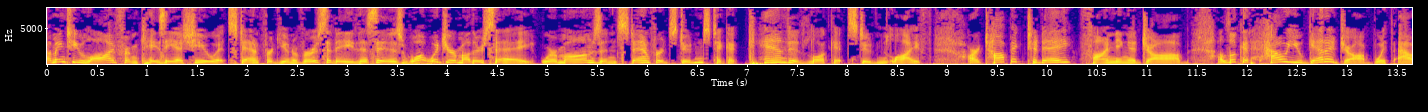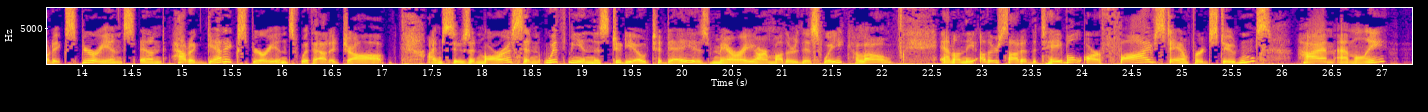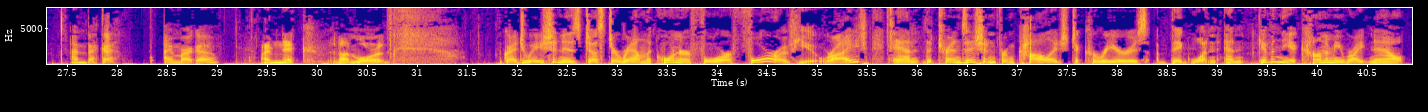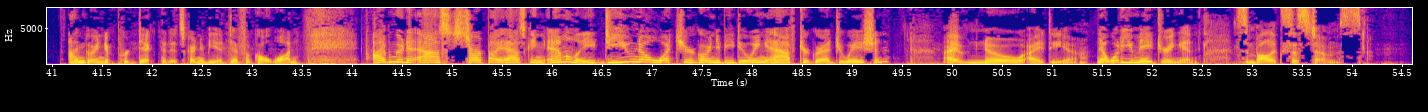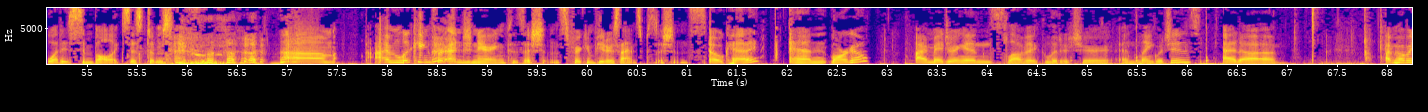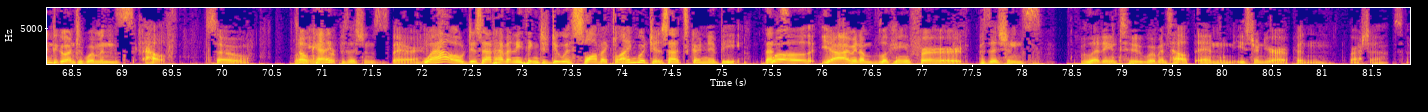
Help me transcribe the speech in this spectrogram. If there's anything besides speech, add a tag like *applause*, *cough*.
Coming to you live from KZSU at Stanford University, this is What Would Your Mother Say? where moms and Stanford students take a candid look at student life. Our topic today, finding a job. A look at how you get a job without experience and how to get experience without a job. I'm Susan Morris, and with me in the studio today is Mary, our mother this week. Hello. And on the other side of the table are five Stanford students. Hi, I'm Emily. I'm Becca. I'm Margot. I'm Nick. And I'm Lauren. Graduation is just around the corner for four of you, right? And the transition from college to career is a big one. And given the economy right now, I'm going to predict that it's going to be a difficult one. I'm going to ask, start by asking Emily, do you know what you're going to be doing after graduation? I have no idea. Now, what are you majoring in? Symbolic systems. What is symbolic systems? *laughs* um, I'm looking for engineering positions, for computer science positions. Okay. And Margot? I'm majoring in Slavic literature and languages, and uh, I'm hoping to go into women's health. So, looking okay. for positions there. Wow. Does that have anything to do with Slavic languages? That's going to be. That's... Well, yeah. I mean, I'm looking for positions relating to women's health in Eastern Europe and Russia. So.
